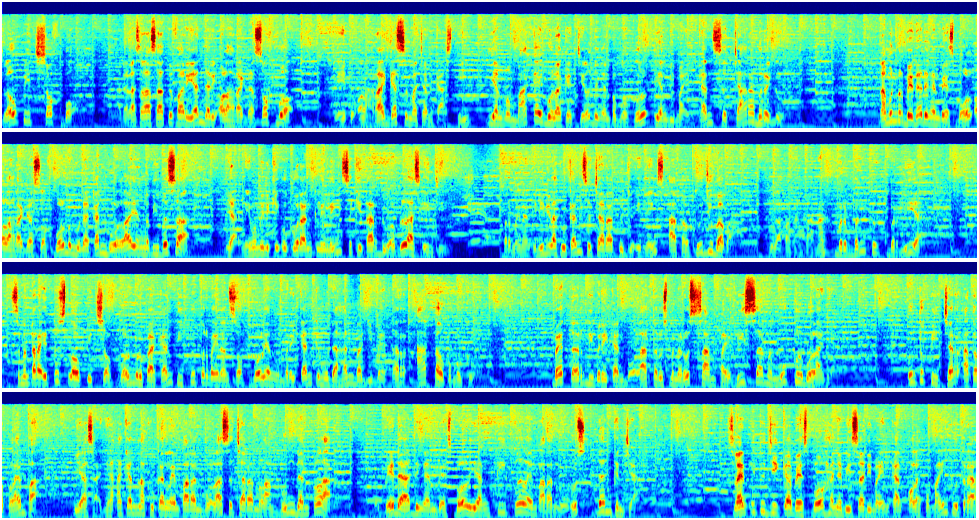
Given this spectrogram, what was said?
slow pitch softball adalah salah satu varian dari olahraga softball, yaitu olahraga semacam kasti yang memakai bola kecil dengan pemukul yang dimainkan secara beregu. Namun berbeda dengan baseball, olahraga softball menggunakan bola yang lebih besar, yakni memiliki ukuran keliling sekitar 12 inci. Permainan ini dilakukan secara 7 innings atau 7 babak di lapangan tanah berbentuk berlian. Sementara itu slow pitch softball merupakan tipe permainan softball yang memberikan kemudahan bagi batter atau pemukul. Batter diberikan bola terus-menerus sampai bisa memukul bolanya. Untuk pitcher atau pelempar, biasanya akan melakukan lemparan bola secara melambung dan pelan, berbeda dengan baseball yang tipe lemparan lurus dan kencang. Selain itu, jika baseball hanya bisa dimainkan oleh pemain putra,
